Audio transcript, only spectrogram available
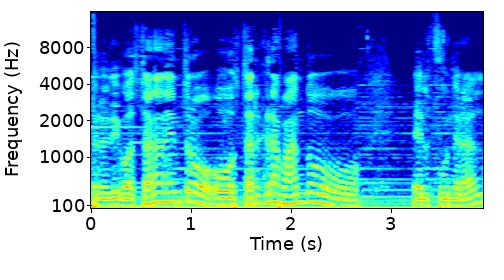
pero digo, estar adentro o estar grabando el funeral,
